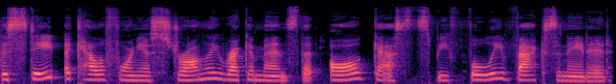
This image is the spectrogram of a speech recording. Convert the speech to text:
"The state of California strongly recommends that all guests be fully vaccinated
